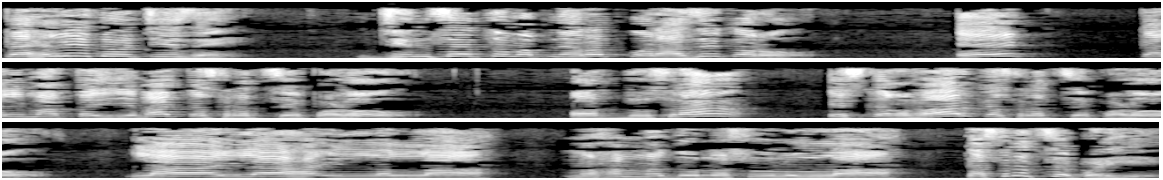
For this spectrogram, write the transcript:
پہلی دو چیزیں، جن سے تم اپنے رب کو راضی کرو۔ ایک کلمہ طیبہ کثرت سے پڑھو اور دوسرا استغفار کثرت سے پڑھو۔ لا الہ الا اللہ، محمد الرسول اللہ، کثرت سے پڑھیے۔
